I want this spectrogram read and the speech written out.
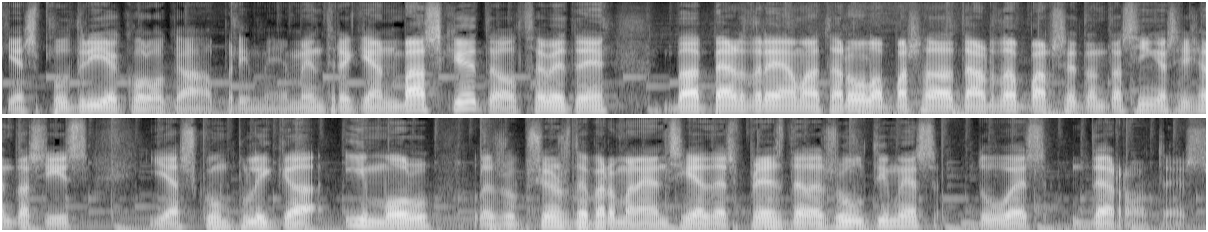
que es podria col·locar primer. Mentre que en bàsquet, el CBT va perdre a Mataró la passada tarda per 75 a 66 i es complica i molt les opcions de permanència després de les últimes dues derrotes.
